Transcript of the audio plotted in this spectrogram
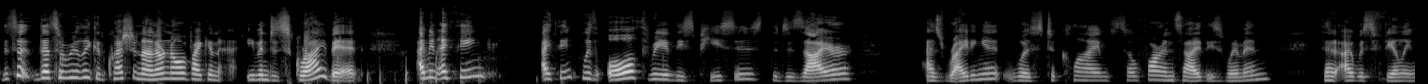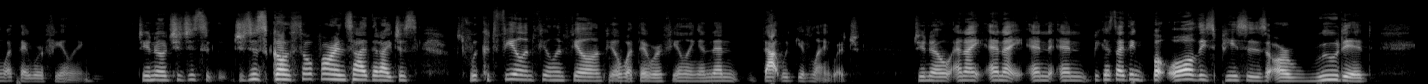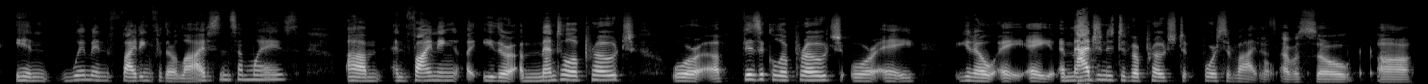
That's a that's a really good question. I don't know if I can even describe it. I mean, I think I think with all three of these pieces, the desire as writing it was to climb so far inside these women that I was feeling what they were feeling. Do you know to just to just go so far inside that I just we could feel and feel and feel and feel what they were feeling, and then that would give language. Do you know? And I and I and and because I think, but all these pieces are rooted in women fighting for their lives in some ways, um, and finding either a mental approach or a physical approach or a you know a, a imaginative approach to, for survival. Yes, I was so uh,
